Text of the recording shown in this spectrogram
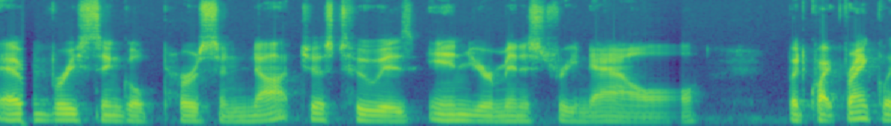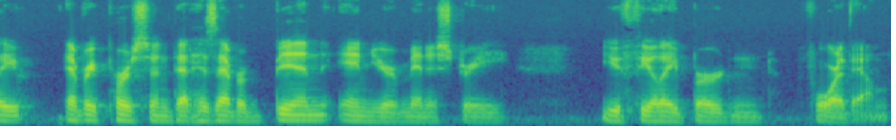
every single person, not just who is in your ministry now, but quite frankly, every person that has ever been in your ministry, you feel a burden for them.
